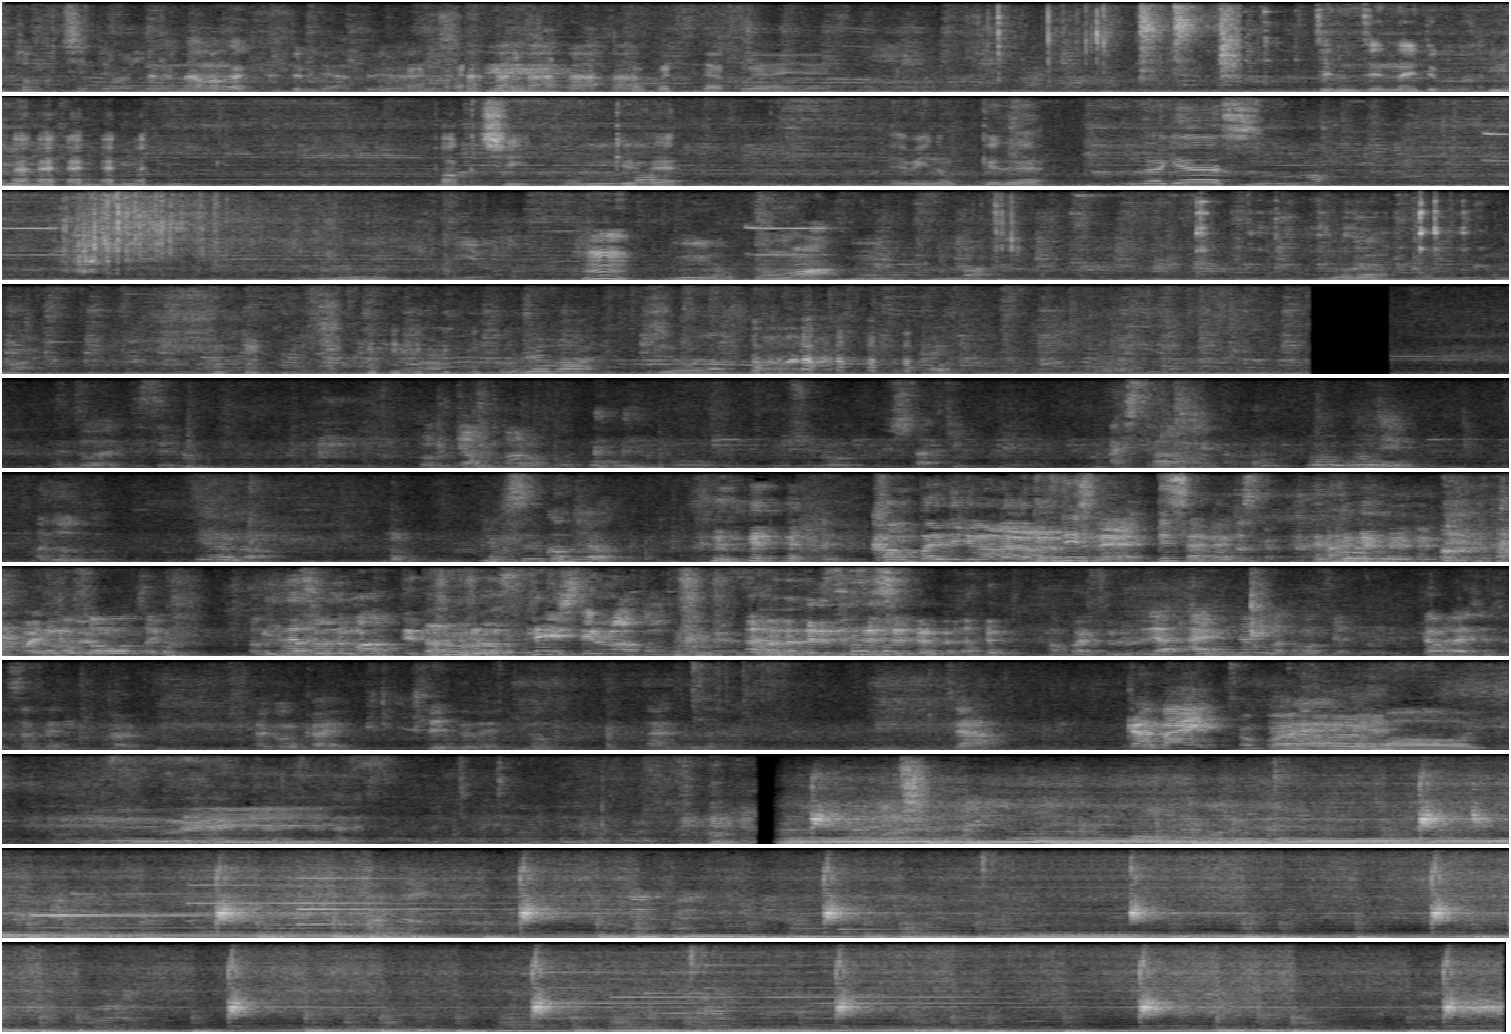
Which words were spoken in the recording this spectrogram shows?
一口ではいいなんか生牡蠣食ってるみたいになってるよね。一口では食えないじゃないですか全然ないとこがない。パクチー乗っけて、エビ乗っけて、いただきます。うん。まっ。いい音うん。いいよ、うまい。うん、うまい。ドレッシングうまい。それが必要だったら。どうやってするいやあのこここう後ろ下切ってあ下切ってかななんであどうぞえなんか。今そういう感じじゃなかっ 乾杯的な流れですね。ですよね。ですか。俺もそう思ったけどみんなそれで待ってた。これはステイしてるなと思って。乾杯する。じゃあはい。みんな今止まってる乾杯しましょうすいませんはい。今回来ていただいてのありがとうございます。じゃあ乾杯。乾杯。はい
